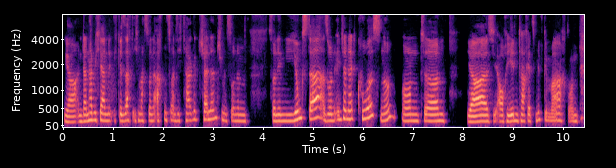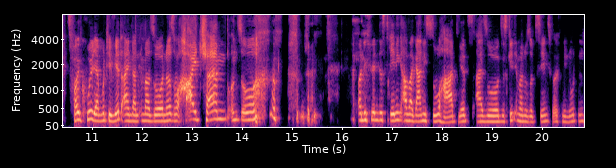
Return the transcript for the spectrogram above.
ja, und dann habe ich ja gesagt, ich mache so eine 28-Tage-Challenge mit so einem, so einem Jungster, also einem Internetkurs, ne? Und ähm, ja, ist auch jeden Tag jetzt mitgemacht und ist voll cool, der motiviert einen dann immer so, ne, so High Champ und so. und ich finde das Training aber gar nicht so hart jetzt. Also, das geht immer nur so 10, 12 Minuten.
